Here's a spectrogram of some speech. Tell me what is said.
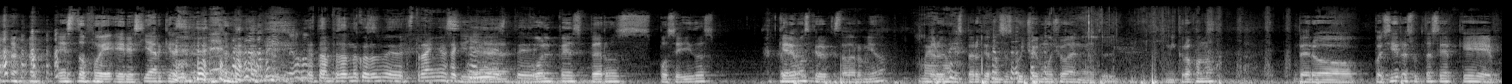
Esto fue Heresiar, que Ya están pasando cosas medio extrañas aquí. Sí, ya, este, golpes, perros poseídos. Queremos creer que está dormido, Bueno. pero espero que no se escuche mucho en el micrófono. Pero pues sí, resulta ser que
